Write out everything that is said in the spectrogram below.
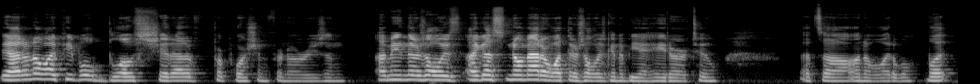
yeah. I don't know why people blow shit out of proportion for no reason. I mean, there's always, I guess, no matter what, there's always going to be a hater or two. That's uh, unavoidable. But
